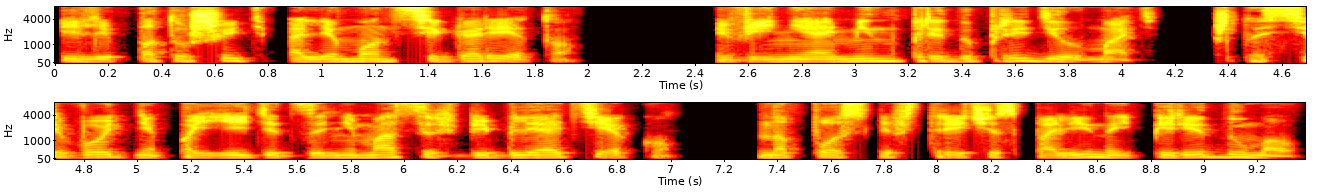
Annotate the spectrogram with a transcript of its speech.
или потушить о лимон сигарету. Вениамин предупредил мать, что сегодня поедет заниматься в библиотеку, но после встречи с Полиной передумал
